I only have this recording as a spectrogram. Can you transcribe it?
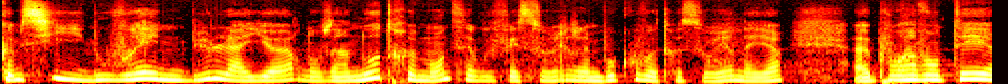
Comme s'il ouvrait une bulle ailleurs, dans un autre monde. Ça vous fait sourire, j'aime beaucoup votre sourire d'ailleurs, pour inventer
